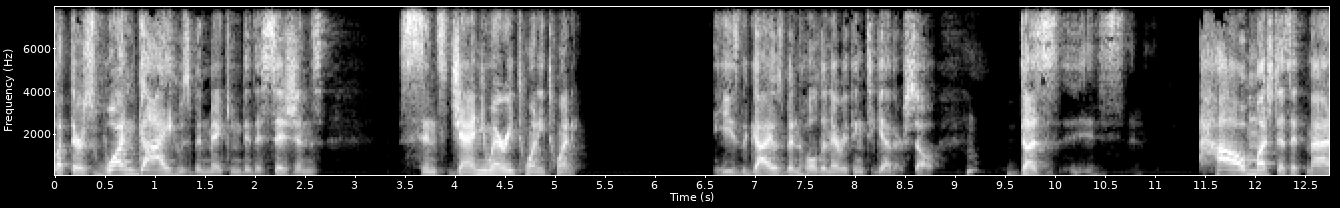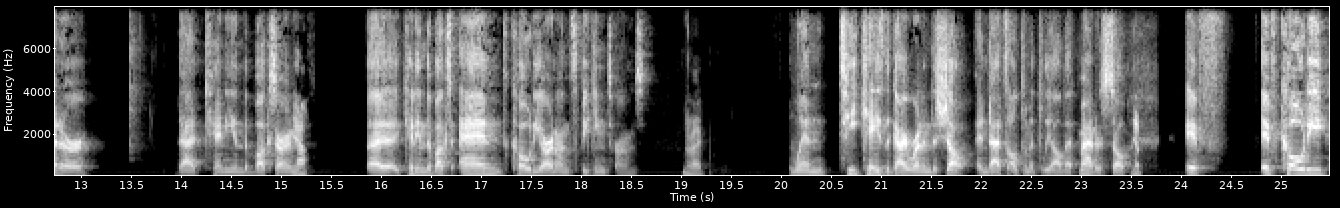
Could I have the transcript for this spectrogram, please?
But there's one guy who's been making the decisions since january 2020 he's the guy who's been holding everything together. So does how much does it matter that kenny and the bucks aren't Yeah. uh, kenny and the bucks and cody aren't on speaking terms? Right. When TK is the guy running the show, and that's ultimately all that matters. So Yep. if if Cody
